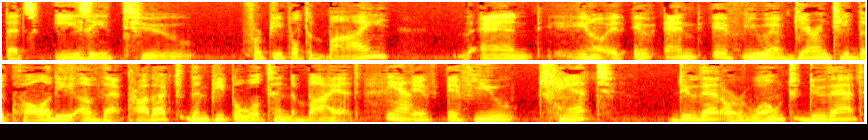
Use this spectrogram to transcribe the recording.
that's easy to for people to buy, and you know, if, and if you have guaranteed the quality of that product, then people will tend to buy it. Yeah. If if you can't do that or won't do that,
